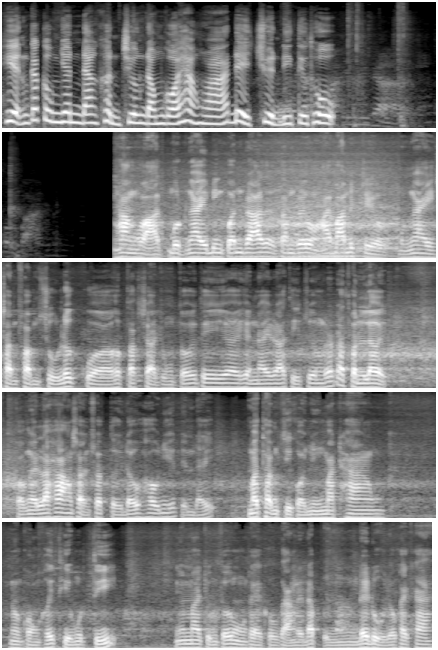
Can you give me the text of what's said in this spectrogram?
Hiện các công nhân đang khẩn trương đóng gói hàng hóa để chuyển đi tiêu thụ. Hàng hóa một ngày bình quân ra tầm rơi khoảng hai ba mươi triệu một ngày. Sản phẩm chủ lực của hợp tác xã chúng tôi thì ờ, hiện nay ra thị trường rất là thuận lợi. Có nghĩa là hàng sản xuất tới đâu hầu như đến đấy. Mà thậm chí có những mặt hàng nó còn hơi thiếu một tí. Nhưng mà chúng tôi cũng sẽ cố gắng để đáp ứng đầy đủ cho khách hàng.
